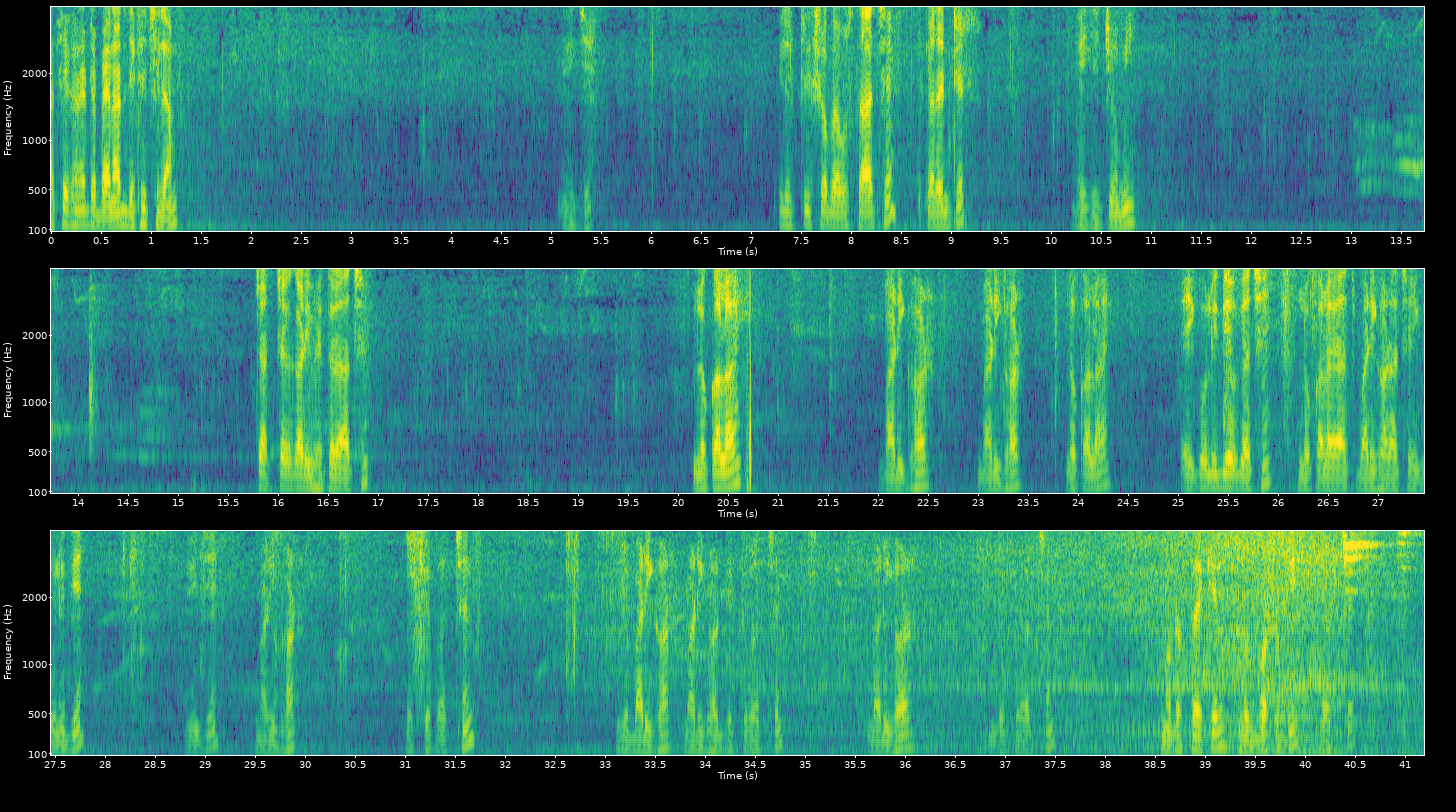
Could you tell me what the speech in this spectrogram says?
আছে এখানে একটা ব্যানার দেখেছিলাম এই যে ইলেকট্রিক সব ব্যবস্থা আছে, কারেন্টের, এই যে জমি। চার চাকা গাড়ি ভেতরে আছে। লোকালয়, বাড়িঘর বাড়িঘর, লোকালয়, এই গলি দিয়েও গেছে। লোকালয় আছে, বাড়িঘর আছে এই গলি দিয়ে। এই যে বাড়িঘর, দেখতে পাচ্ছেন। যে বাড়িঘর বাড়িঘর দেখতে পাচ্ছেন। বাড়িঘর দেখতে পাচ্ছেন। মোটরসাইকেল লোক বসতি যাচ্ছে।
